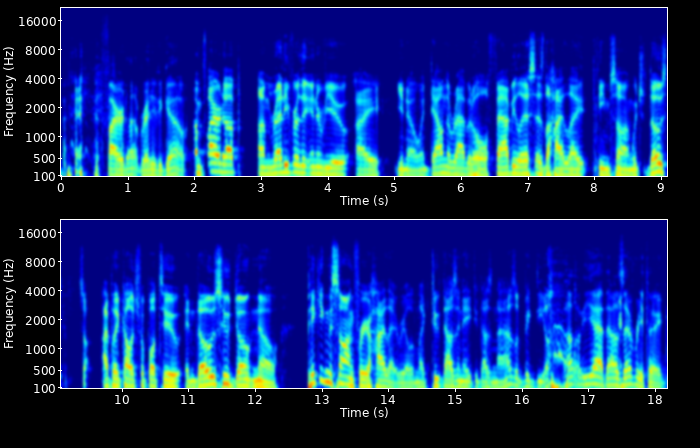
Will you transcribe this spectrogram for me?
fired up, ready to go. I'm fired up. I'm ready for the interview. I, you know, went down the rabbit hole. Fabulous as the highlight theme song, which those, so I played college football too. And those who don't know, picking the song for your highlight reel in like 2008, 2009, that was a big deal. oh, yeah. That was everything.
